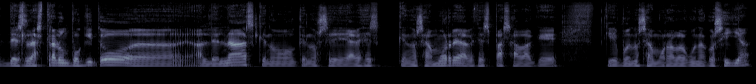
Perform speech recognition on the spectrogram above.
deslastrar un poquito eh, al del NAS, que no, que no se, a veces que no se amorre, a veces pasaba que, que, bueno, se amorraba alguna cosilla.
